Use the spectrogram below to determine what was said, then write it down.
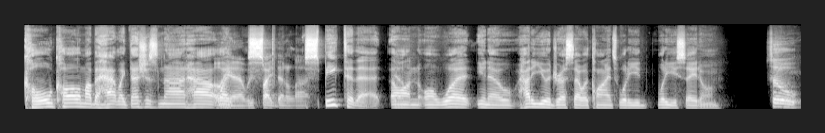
cold call on my behalf. Like that's just not how. Oh like, yeah, we sp- fight that a lot. Speak to that Yeah. on on what you know. How do you address that with clients? What do you what do you say to them? So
